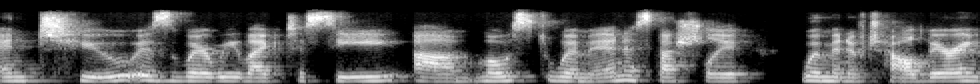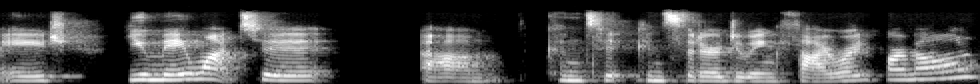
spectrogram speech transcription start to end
and two is where we like to see um, most women, especially women of childbearing age. You may want to um, con- consider doing thyroid hormone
